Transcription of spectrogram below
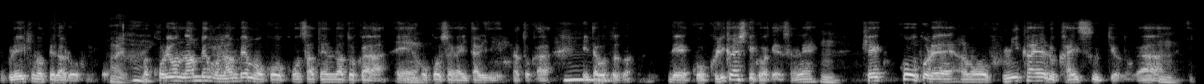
ブレーキのペダルを踏むと。はい、まあ、これを何遍も何遍もこう交差点だとか、えー、歩行者がいたりだとか、いったことでこう繰り返していくわけですよね。うん、結構これ、あの、踏み替える回数っていうのが、1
